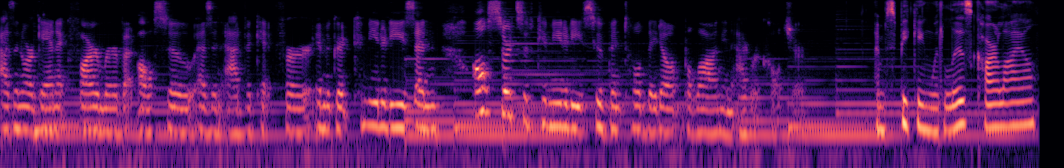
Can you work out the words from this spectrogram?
as an organic farmer, but also as an advocate for immigrant communities and all sorts of communities who've been told they don't belong in agriculture. I'm speaking with Liz Carlisle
